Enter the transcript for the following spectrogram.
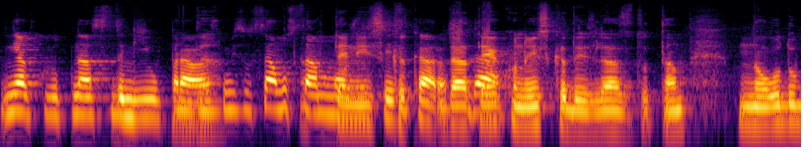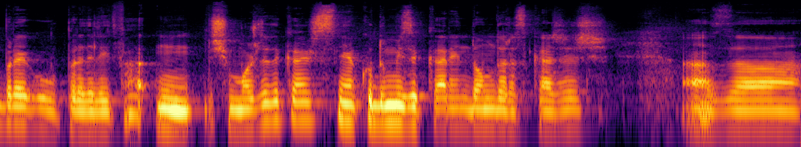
някой от нас да ги оправя. Да. В смисъл, само сам може да се изкараш. Да, да, те ако не искат да излязат от там, много добре го определи това. Ще може ли да кажеш с някои думи за Карин Дом да разкажеш а, за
